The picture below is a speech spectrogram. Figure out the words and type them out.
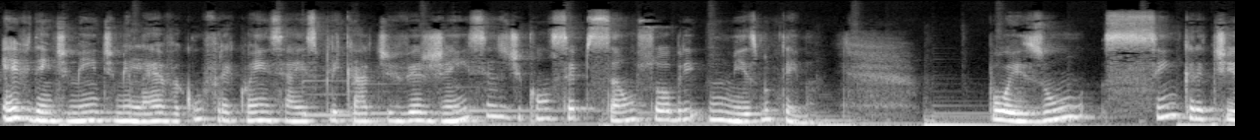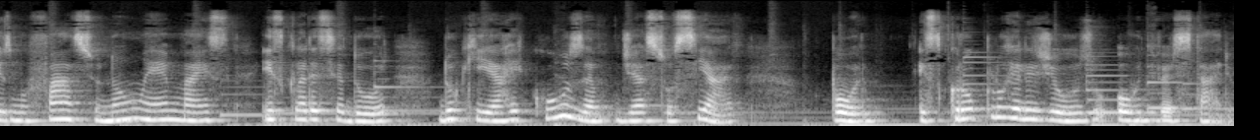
evidentemente, me leva com frequência a explicar divergências de concepção sobre um mesmo tema. Pois um sincretismo fácil não é mais esclarecedor do que a recusa de associar, por escrúpulo religioso ou universitário.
